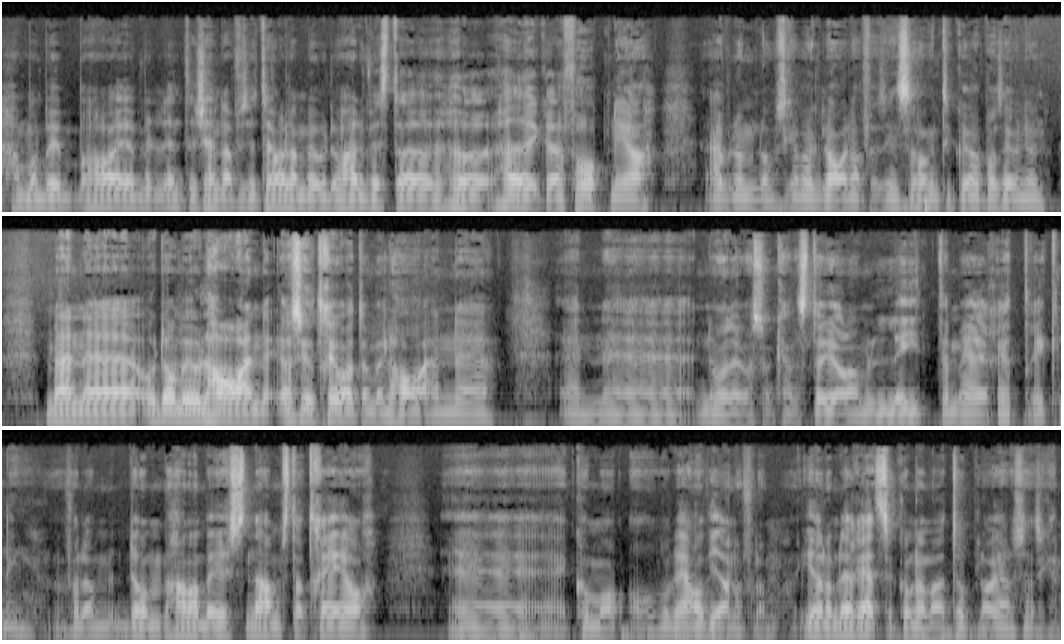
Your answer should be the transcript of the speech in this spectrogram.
Hammarby har väl inte kända för sitt tålamod och hade väl stö, hö, högre förhoppningar. Även om de ska vara glada för sin säsong tycker jag personligen. Men, eh, och de vill ha en, jag skulle tro att de vill ha en, eh, en, eh, någon som kan styra dem lite mer i rätt riktning. För de, de Hammarbys närmsta tre år kommer att bli avgörande för dem. Gör de det rätt så kommer de vara topplag i Allsvenskan.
